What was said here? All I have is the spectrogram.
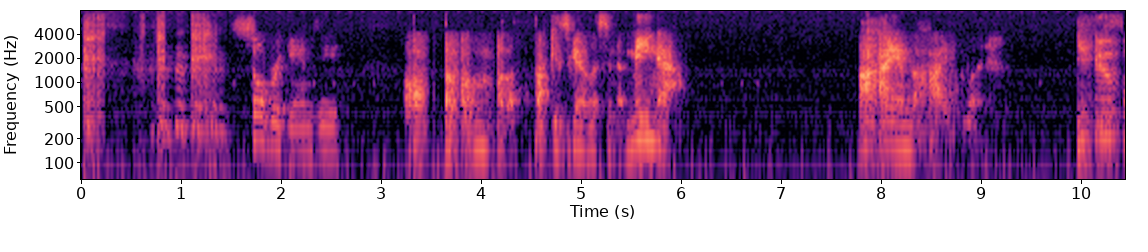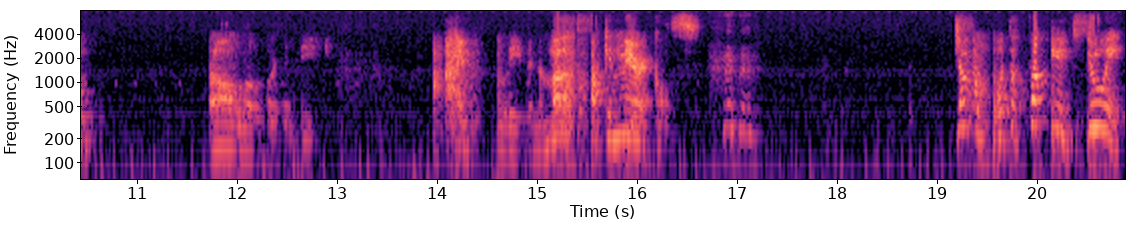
sober Gamzee. Oh, oh, motherfucker's gonna listen to me now. I am the high blood. You are all over the me. I believe in the motherfucking miracles. John, what the fuck are you doing?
